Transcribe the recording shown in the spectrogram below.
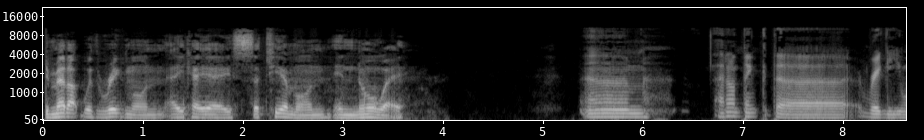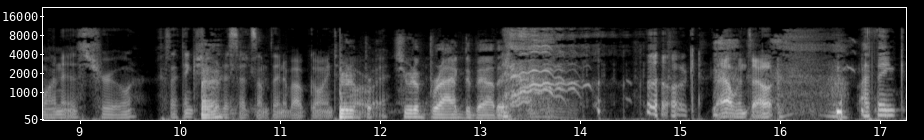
He met up with Rigmon, aka Satiamon, in Norway. Um, I don't think the Riggy one is true because I think she Huh? would have said something about going to have, Norway. she would have bragged about it. okay, that one's out. I think.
